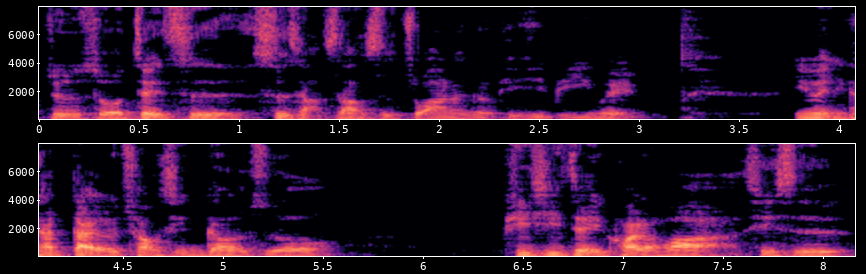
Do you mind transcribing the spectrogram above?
就是说这次市场上是抓那个 PCB，因为因为你看戴尔创新高的时候，PC 这一块的话，其实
